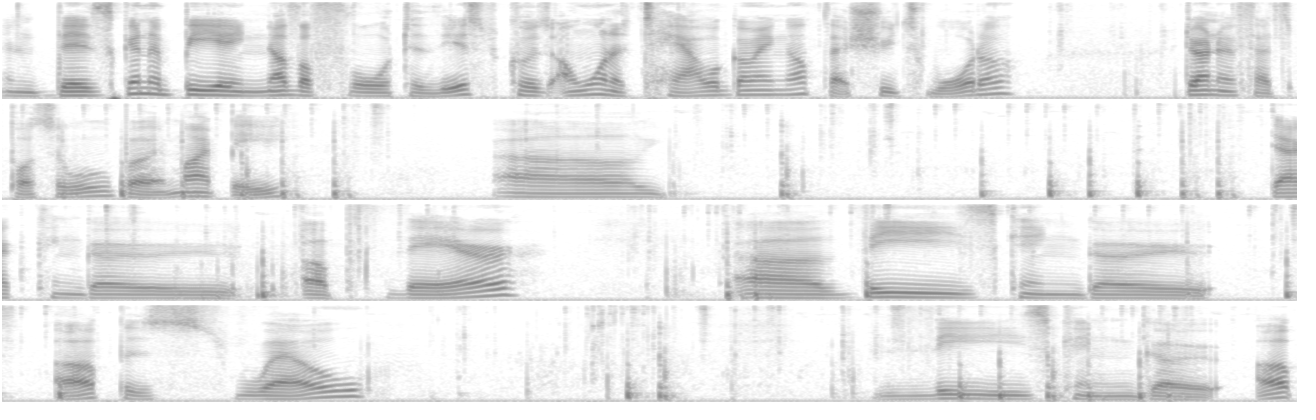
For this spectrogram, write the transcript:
And there's gonna be another floor to this because I want a tower going up that shoots water. I don't know if that's possible but it might be. Uh, that can go up there. Uh, these can go up as well. These can go up.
